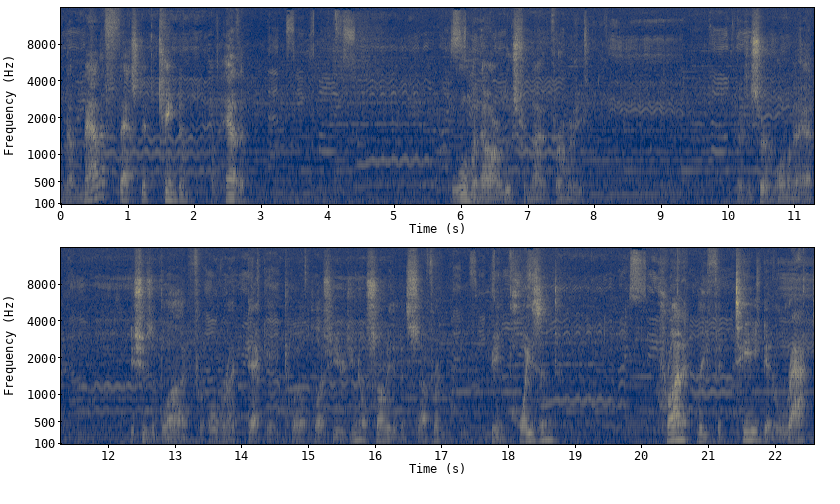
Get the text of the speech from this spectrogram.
in the manifested kingdom of heaven. Woman, thou art loose from that infirmity. There's a certain woman that had issues of blood for over a decade, 12 plus years. You know somebody that's been suffering, being poisoned, chronically fatigued and racked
